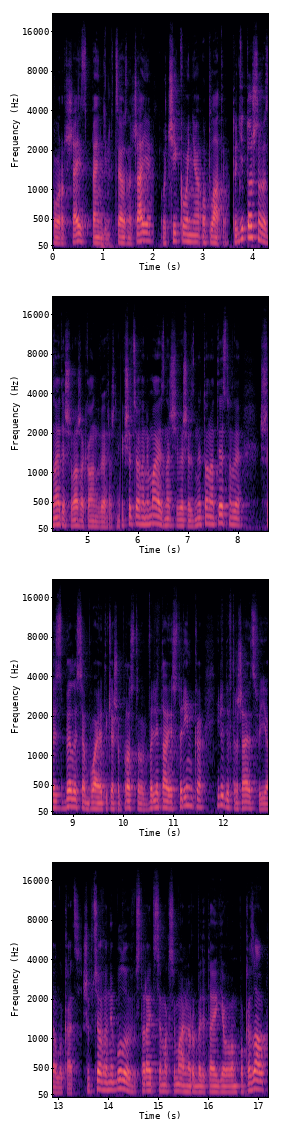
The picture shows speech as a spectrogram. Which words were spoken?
Purchase Pending. Це означає очікування оплати. Тоді точно ви знаєте, що ваш аккаунт виграшний. Якщо цього немає, значить ви щось не то натиснули, щось збилося. Буває таке, що просто вилітає сторінка, і люди втрачають свої алокації. Щоб цього не було, старайтеся максимально робити так, як я вам показав,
